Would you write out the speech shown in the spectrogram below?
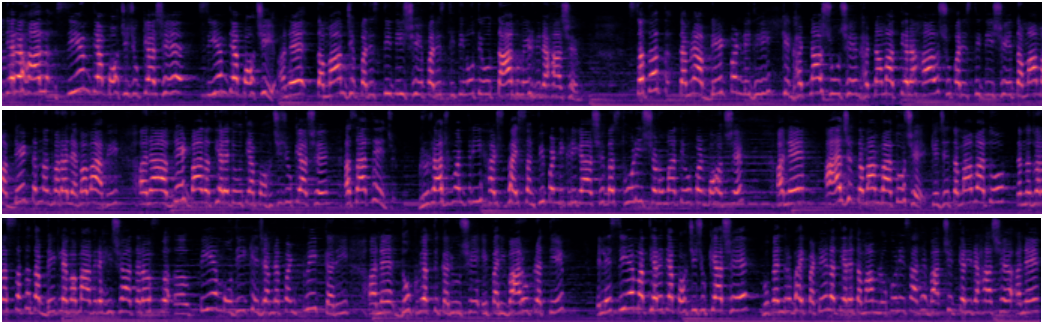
અત્યારે હાલ સીએમ ત્યાં પહોંચી ચૂક્યા છે. સીએમ ત્યાં પહોંચી અને તમામ જે પરિસ્થિતિ છે પરિસ્થિતિનો તેઓ તાગ મેળવી રહ્યા છે. સતત તેમણે અપડેટ પણ લીધી કે ઘટના શું છે, ઘટનામાં અત્યારે હાલ શું પરિસ્થિતિ છે તમામ અપડેટ તેમના દ્વારા લેવામાં આવી અને આ અપડેટ બાદ અત્યારે તેઓ ત્યાં પહોંચી ચૂક્યા છે. આ સાથે જ ગૃહ રાજ્યમંત્રી હર્ષભાઈ સંઘવી પણ નીકળી ગયા છે. બસ થોડી ક્ષણોમાં તેઓ પણ પહોંચશે. અને આ જ તમામ વાતો છે કે જે તમામ વાતો તેમના દ્વારા સતત અપડેટ લેવામાં આવી રહી છે આ તરફ પીએમ મોદી કે જેમણે પણ ટ્વીટ કરી અને દુઃખ વ્યક્ત કર્યું છે એ પરિવારો પ્રત્યે. એટલે સીએમ અત્યારે ત્યાં પહોંચી ચૂક્યા છે. ભૂપેન્દ્રભાઈ પટેલ અત્યારે તમામ લોકોની સાથે વાતચીત કરી રહ્યા છે અને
